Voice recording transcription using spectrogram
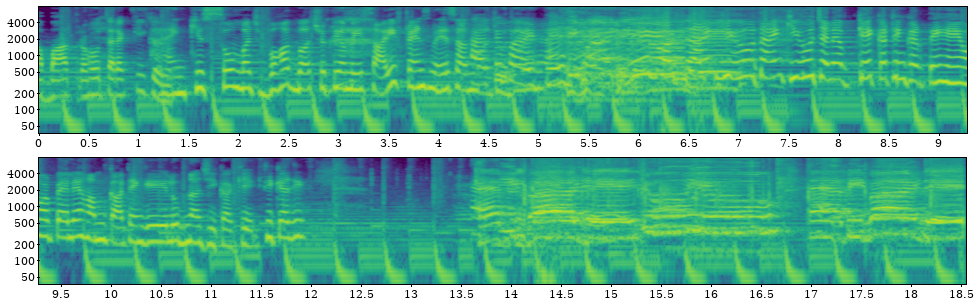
आबाद रहो तरक्की करो। थैंक यू सो मच बहुत बहुत शुक्रिया। मेरी सारी फ्रेंड्स मेरे साथ मौजूद हैं। थैंक यू थैंक यू चले अब केक कटिंग करते हैं और पहले हम काटेंगे लुबना जी का केक ठीक है जी? Happy birthday to you happy birthday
